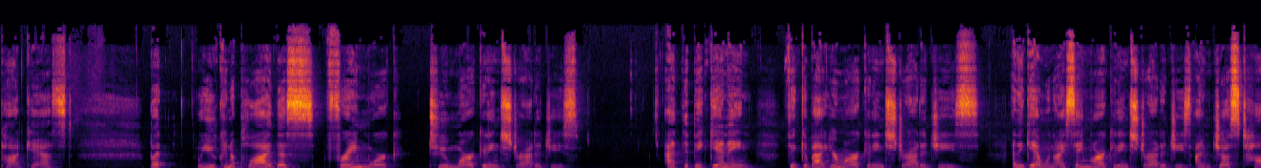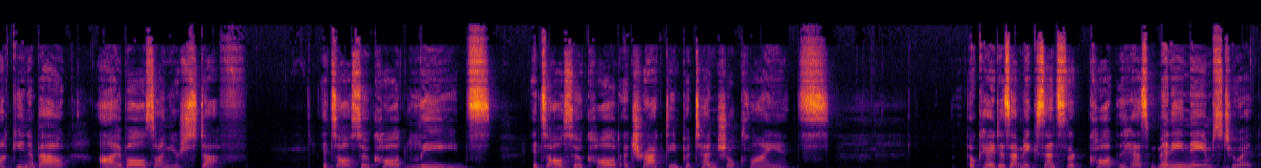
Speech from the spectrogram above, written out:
podcast. But you can apply this framework to marketing strategies. At the beginning, think about your marketing strategies. And again, when I say marketing strategies, I'm just talking about eyeballs on your stuff. It's also called leads. It's also called attracting potential clients. Okay, does that make sense? They're called it has many names to it.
